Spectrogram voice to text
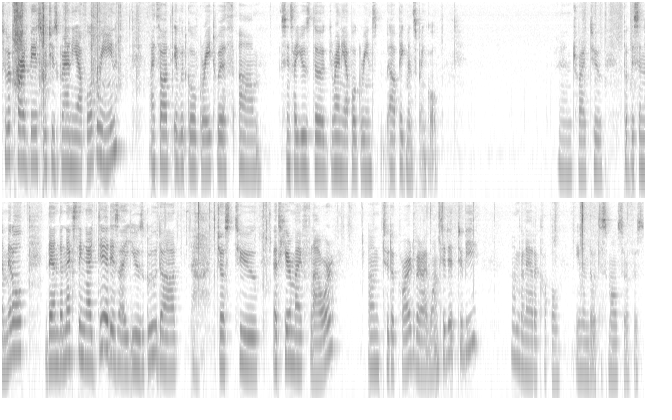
to the card base, which is Granny Apple Green. I thought it would go great with um, since I used the Granny Apple Green uh, pigment sprinkle. And try to put this in the middle. Then the next thing I did is I used glue dot just to adhere my flower onto the card where I wanted it to be. I'm gonna add a couple, even though it's a small surface,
